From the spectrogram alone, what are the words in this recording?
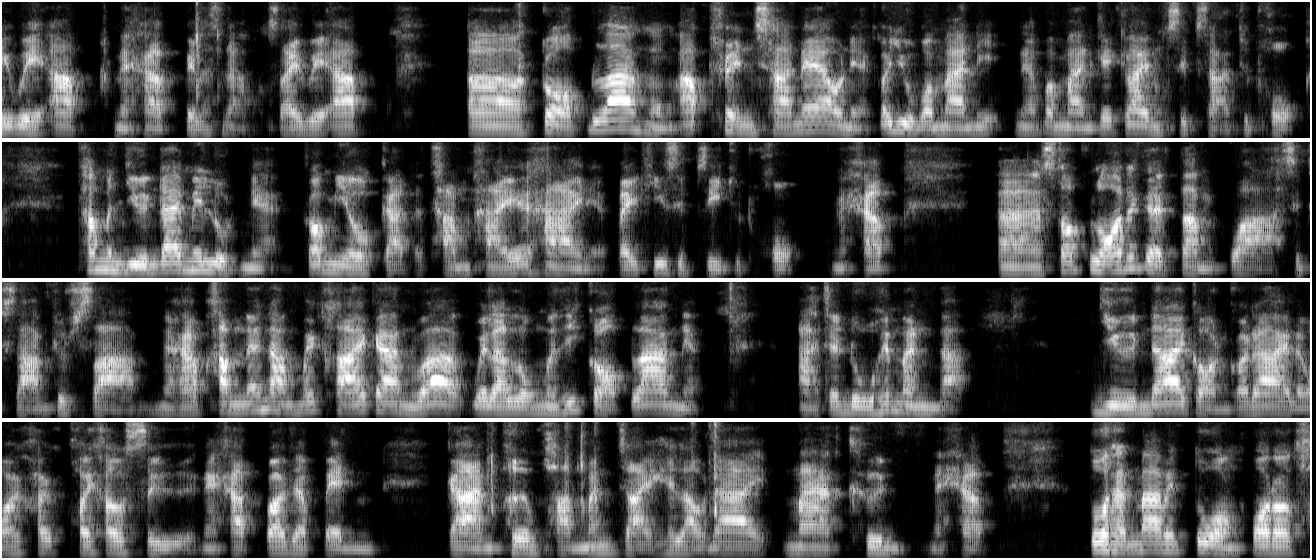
ด์เวย์อัพนะครับ เป็นลักษณะของไซด์เวย์อัพกรอบล่างของ up trend channel เนี่ยก็อยู่ประมาณนี้นะประมาณใกล้ๆตรง13.6 ถ้ามันยืนได้ไม่หลุดเนี่ยก็มีโอกาสจะทำ higher high เนี่ยไปที่ 14.6 นะครับ stop loss ถ้าเกิดต่ำกว่า 13.3 นะครับคำแนะนำคล้ายๆกันว่าเวลาลงมาที่กรอบล่างเนี่ยอาจจะดูให้มันแบบ ยืนได้ก่อนก็ได้แล้วค่อยค่อยเข้าซื้อนะครับ ก็จะเป็นการเพิ่มความมั่นใจให้เราได้มากขึ้นนะครับ ตัวถัดมาเป็นตัวของปตท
